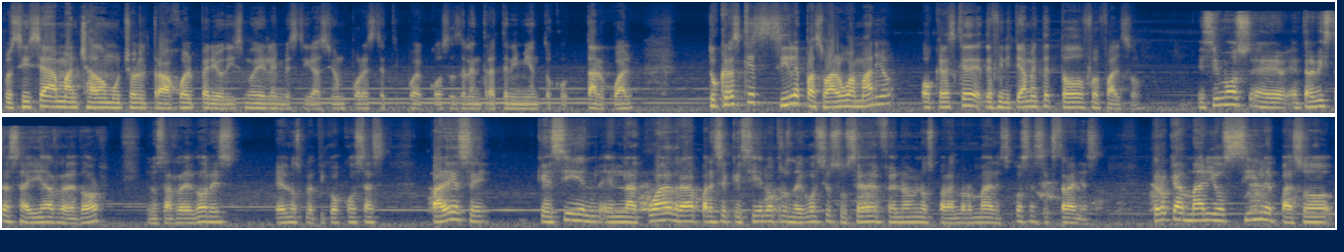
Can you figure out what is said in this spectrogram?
pues sí se ha manchado mucho el trabajo del periodismo y la investigación por este tipo de cosas, del entretenimiento tal cual. ¿Tú crees que sí le pasó algo a Mario o crees que definitivamente todo fue falso? Hicimos eh, entrevistas ahí alrededor, en los alrededores, él nos platicó cosas. Parece que sí, en, en la cuadra, parece que sí, en otros negocios suceden fenómenos paranormales, cosas extrañas. Creo que a Mario sí le pasó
